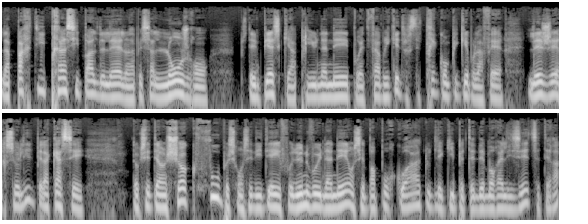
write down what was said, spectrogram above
la partie principale de l'aile, on appelle ça le longeron. C'était une pièce qui a pris une année pour être fabriquée, c'était très compliqué pour la faire légère, solide, puis la casser. Donc c'était un choc fou parce qu'on s'est dit il faut de nouveau une année, on ne sait pas pourquoi, toute l'équipe était démoralisée, etc.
